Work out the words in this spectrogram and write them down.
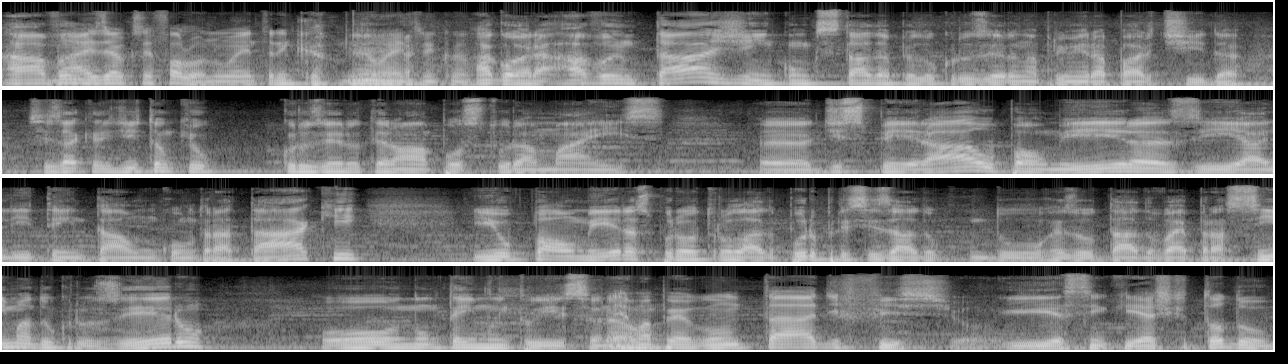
a van- Mas é o que você falou, não entra em campo. Não entra em campo. Agora, a vantagem conquistada pelo Cruzeiro na primeira partida, vocês acreditam que o Cruzeiro terá uma postura mais eh, de esperar o Palmeiras e ali tentar um contra-ataque? E o Palmeiras, por outro lado, por precisar do, do resultado, vai pra cima do Cruzeiro? Ou não tem muito isso, não? É uma pergunta difícil. E assim, que acho que todo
